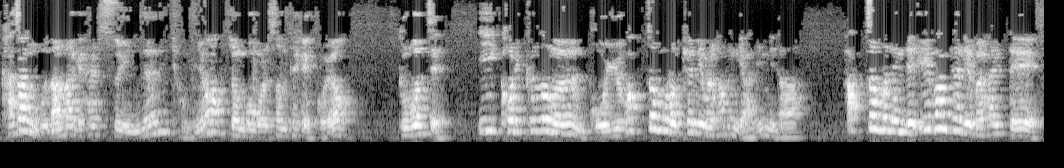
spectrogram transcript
가장 무난하게 할 수 있는 경영학 전공을 선택했고요. 두 번째, 이 커리큘럼은 보유 학점으로 편입을 하는 게 아닙니다. 학점은행제 일반 편입을 할 때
